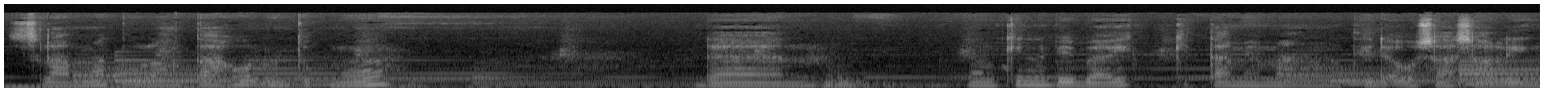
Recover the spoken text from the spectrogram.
Selamat ulang tahun untukmu. Dan mungkin lebih baik kita memang tidak usah saling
